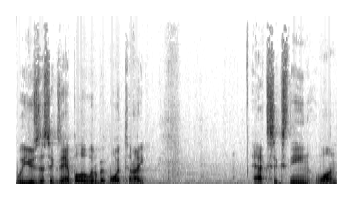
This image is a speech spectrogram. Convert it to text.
will use this example a little bit more tonight. Acts 16:1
